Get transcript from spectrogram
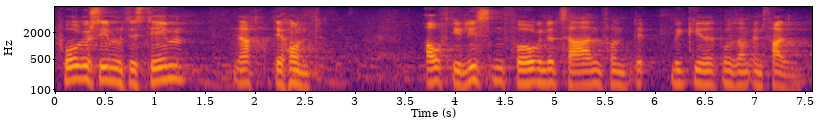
Vorgeschriebenes System nach der Hond auf die Listen folgende Zahlen von Mitgliedern entfallen.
